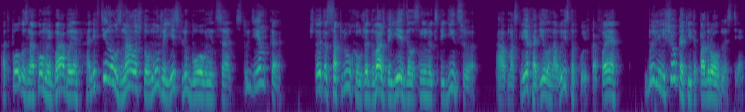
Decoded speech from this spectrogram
От полузнакомой бабы Алевтина узнала, что у мужа есть любовница, студентка, что эта соплюха уже дважды ездила с ним в экспедицию, а в Москве ходила на выставку и в кафе. Были еще какие-то подробности.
